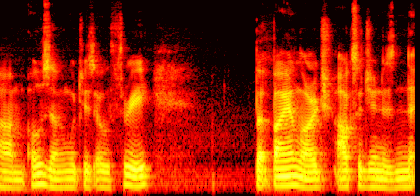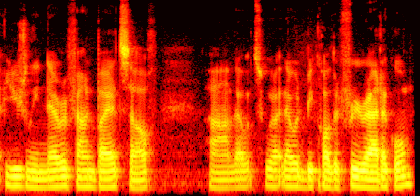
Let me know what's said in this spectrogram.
um, ozone, which is O3, but by and large, oxygen is ne usually never found by itself. Um, that, would, that would be called a free radical.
